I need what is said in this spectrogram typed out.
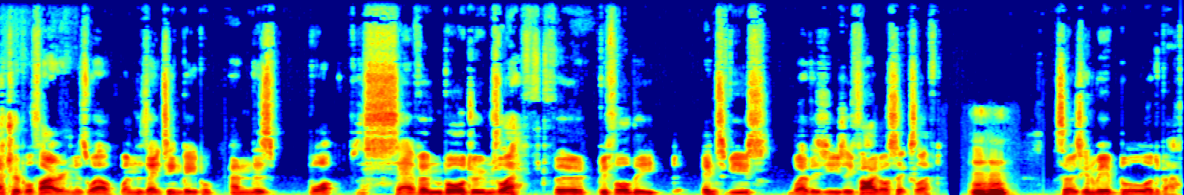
a triple firing as well when there's 18 people. And there's, what, seven boardrooms left for before the interviews, where there's usually five or six left. Mm-hmm. So it's going to be a bloodbath.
